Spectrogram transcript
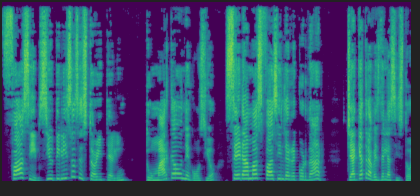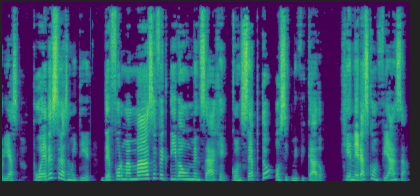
Fácil, si utilizas storytelling, tu marca o negocio será más fácil de recordar ya que a través de las historias puedes transmitir de forma más efectiva un mensaje, concepto o significado. Generas confianza.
